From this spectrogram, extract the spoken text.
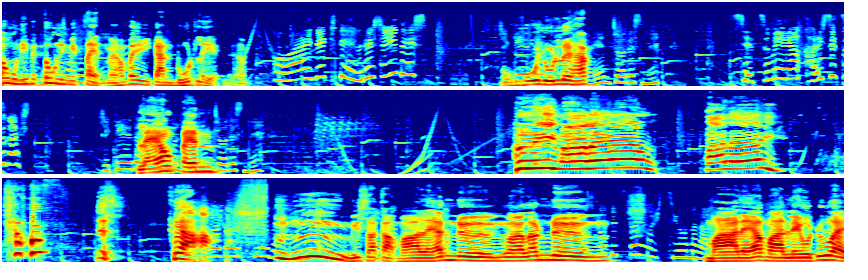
ตู้นี้เป็นตู้ลิมิเต็ดนะครับ ไม่ได้มีการบูตเลทนะครับ โอ้โหลุ้นเลยครับ แล้วเป็น เฮ้ย มาแล้ว อืมมิสากะมาแล้วหนึ่งมาแล้วหนึ่งมาแล้วมาเร็วด้วย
